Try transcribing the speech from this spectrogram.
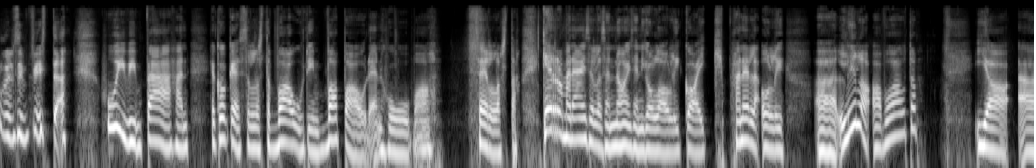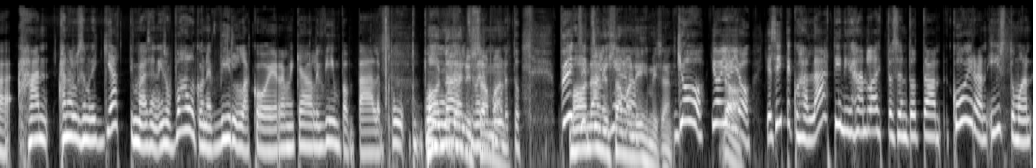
Haluaisin pistää huivin päähän ja kokea sellaista vauhdin, vapauden huumaa. Sellaista. Kerro mä näin sellaisen naisen, jolla oli kaikki. Hänellä oli äh, lila avoauto ja äh, hän, hän oli semmoinen jättimäisen iso valkoinen villakoira, mikä oli vimpan päälle pu, pu, Mä oon nähnyt saman. puudottu. Mä oon nähnyt saman hieno. ihmisen. Joo, joo, joo, Joo. Ja sitten kun hän lähti, niin hän laittoi sen tota, koiran istumaan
